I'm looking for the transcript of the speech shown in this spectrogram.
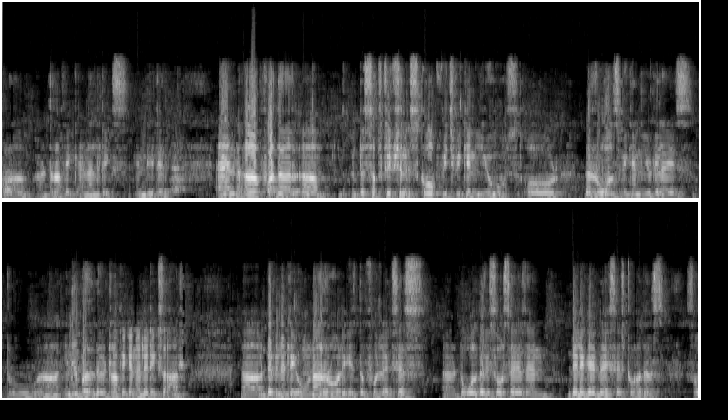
uh, traffic analytics in detail and uh, further um, the subscription scope which we can use or the roles we can utilize to uh, enable the traffic analytics are uh, definitely owner role is the full access uh, to all the resources and delegate the access to others. So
